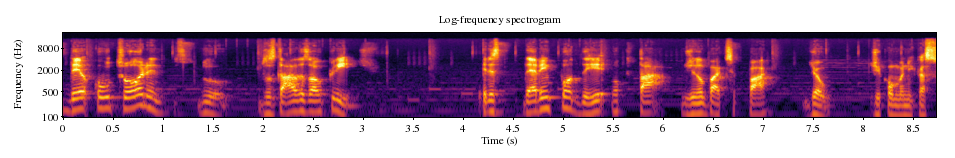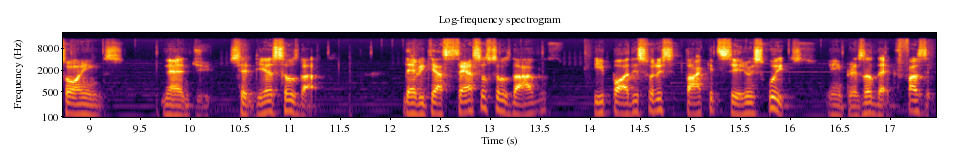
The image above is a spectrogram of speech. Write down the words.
dê controle do, dos dados ao cliente. Eles devem poder optar de não participar de, de comunicações, né, de ceder seus dados. Devem ter acesso aos seus dados e podem solicitar que sejam excluídos. A empresa deve fazer.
